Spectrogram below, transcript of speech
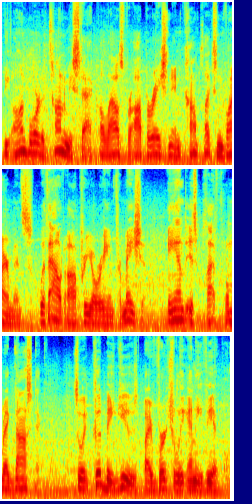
The onboard autonomy stack allows for operation in complex environments without a priori information and is platform agnostic, so it could be used by virtually any vehicle.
